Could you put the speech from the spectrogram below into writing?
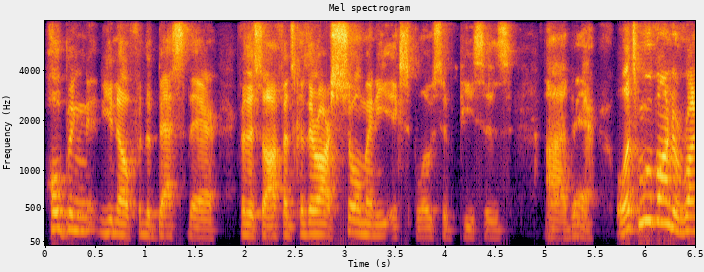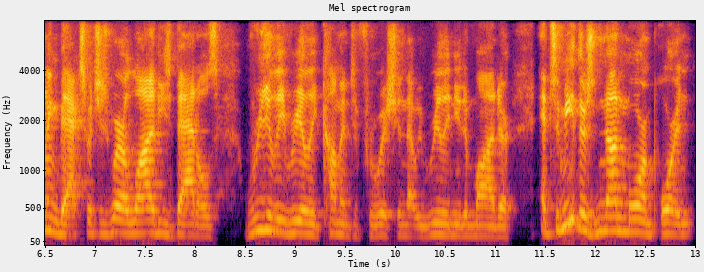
hoping you know for the best there for this offense because there are so many explosive pieces uh, there. Well, let's move on to running backs, which is where a lot of these battles really, really come into fruition that we really need to monitor. And to me, there's none more important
